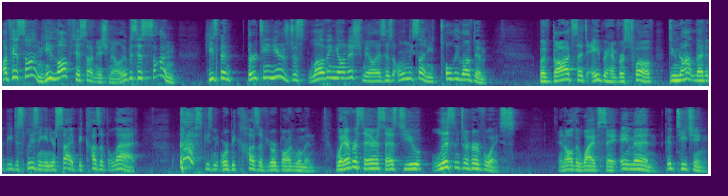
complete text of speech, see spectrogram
of his son. He loved his son Ishmael. It was his son. He spent 13 years just loving on Ishmael as his only son. He totally loved him. But God said to Abraham, verse 12, Do not let it be displeasing in your sight because of the lad excuse me, or because of your bondwoman. Whatever Sarah says to you, listen to her voice. And all the wives say, Amen. Good teaching.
